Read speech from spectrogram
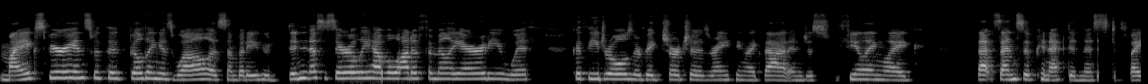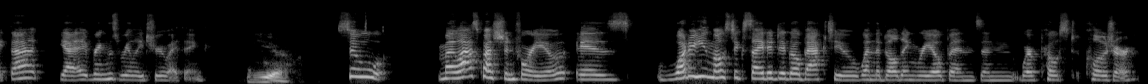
my experience with the building as well as somebody who didn't necessarily have a lot of familiarity with cathedrals or big churches or anything like that. And just feeling like that sense of connectedness despite that. Yeah, it rings really true, I think. Yeah. So, my last question for you is what are you most excited to go back to when the building reopens and we're post closure?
